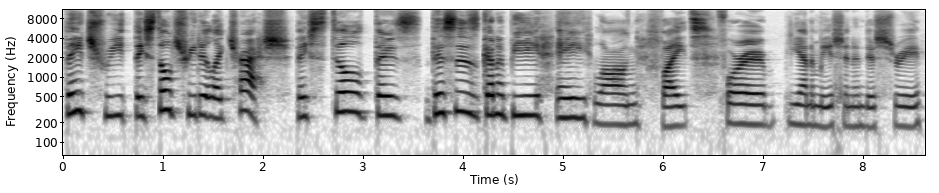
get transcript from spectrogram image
they treat they still treat it like trash. They still there's this is gonna be a long fight for the animation industry.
